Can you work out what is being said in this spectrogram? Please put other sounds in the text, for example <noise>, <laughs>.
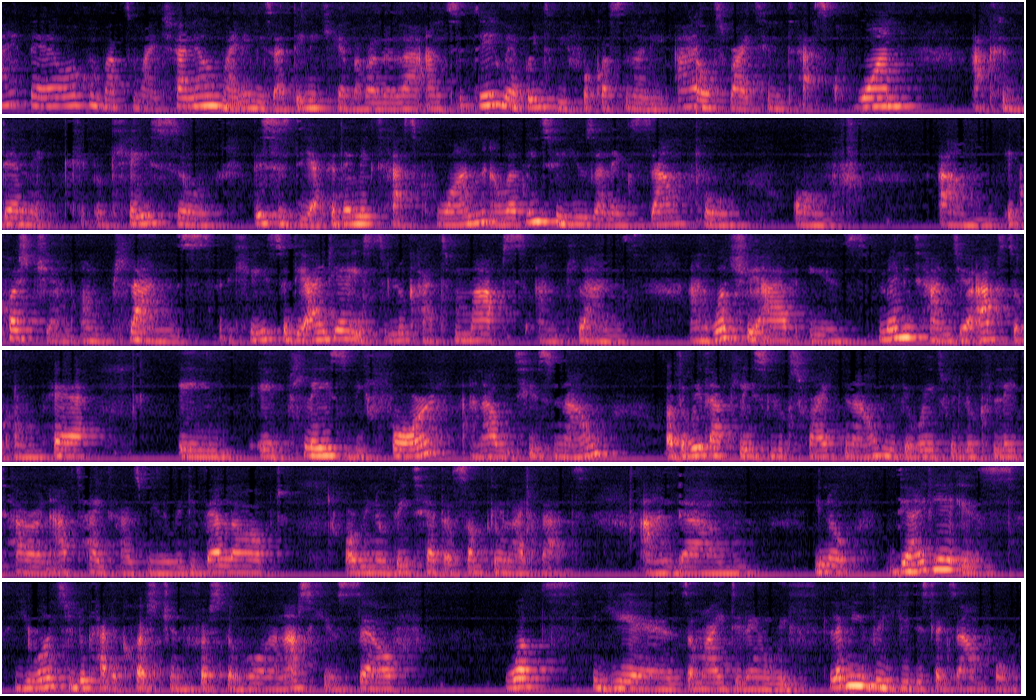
Hi there, welcome back to my channel. My name is Adenike Babalola and today we are going to be focusing on the IELTS writing task 1 academic. Okay, so this is the academic task 1 and we're going to use an example of um, a question on plans. Okay, so the idea is to look at maps and plans and what you have is many times you're asked to compare a, a place before and how it is now or the way that place looks right now with the way it will look later and after it has been redeveloped or renovated or something like that. And, um, you know, the idea is you want to look at the question first of all and ask yourself, what years am I dealing with? Let me read you this example.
